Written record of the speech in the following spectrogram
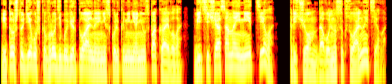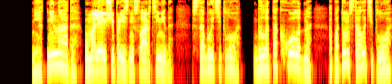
И то, что девушка вроде бы виртуальная, нисколько меня не успокаивало, ведь сейчас она имеет тело, причем довольно сексуальное тело. «Нет, не надо», — умоляюще произнесла Артемида. «С тобой тепло. Было так холодно, а потом стало тепло.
